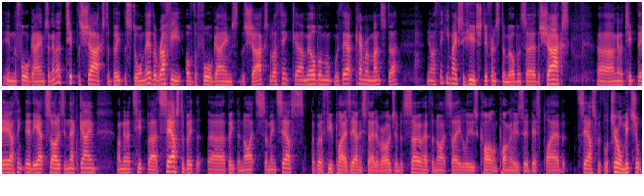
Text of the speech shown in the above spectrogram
in the four games. I'm going to tip the Sharks to beat the Storm. They're the roughie of the four games, the Sharks, but I think uh, Melbourne without Cameron Munster, you know, I think he makes a huge difference to Melbourne. So the Sharks, uh, I'm going to tip there. I think they're the outsiders in that game. I'm going to tip uh, South to beat the uh, beat the Knights. I mean, Souths have got a few players out in state of origin, but so have the Knights. They lose Kalyn Ponga, who's their best player, but South with Latrell Mitchell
